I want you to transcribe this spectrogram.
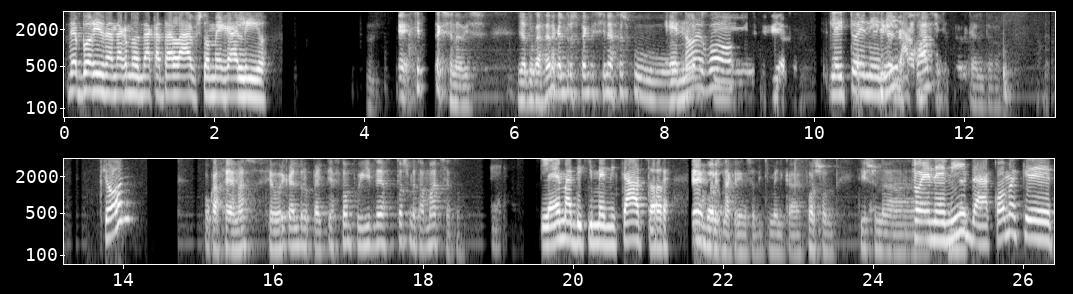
δεν μπορείς να, αναγνω- να καταλάβεις το μεγαλείο. Ε, κοίταξε να δεις. Για τον καθένα καλύτερος παίκτης είναι αυτός που. Ενώ πρόλαβες εγώ- στη βία του. Δηλαδή το Αυτός που είδε 90 με τα ακόμα. μάτια και θεωρεί καλύτερο. Ποιον; Ο καθένας θεωρεί καλύτερο παίκτη αυτόν που είδε αυτός με τα μάτια του. Λέμε αντικειμενικά τώρα. Δεν μπορείς να κρίνεις αντικειμενικά εφόσον ήσουν. Το 90 ακόμα και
